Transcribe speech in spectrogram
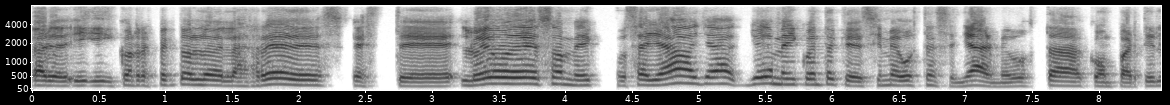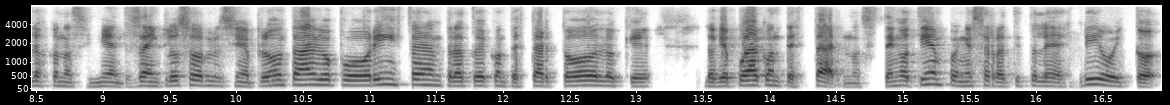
Claro, y, con respecto a lo de las redes, este, luego de eso, me, o sea, ya, ya, yo ya me di cuenta que sí me gusta enseñar, me gusta compartir los conocimientos. O sea, incluso si me preguntan algo por Instagram, trato de contestar todo lo que, lo que pueda contestar. ¿no? Si tengo tiempo, en ese ratito les escribo y todo.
